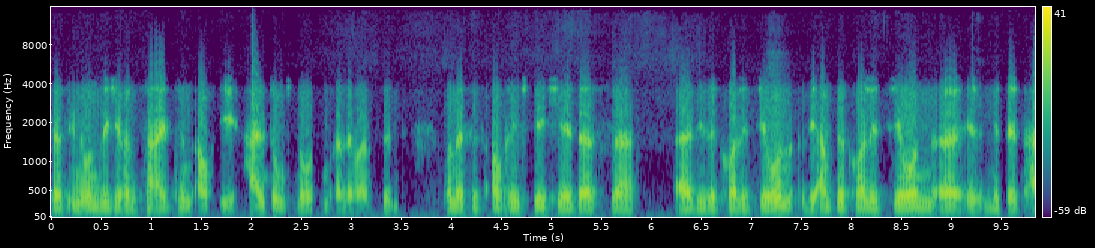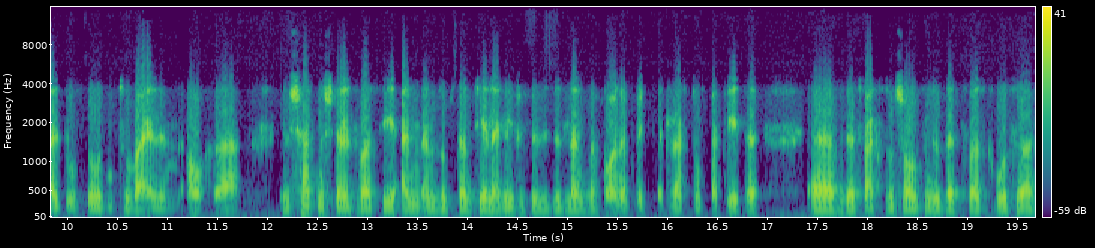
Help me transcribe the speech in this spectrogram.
dass in unsicheren Zeiten auch die Haltungsnoten relevant sind. Und es ist auch richtig, dass äh, äh, diese Koalition, die Ampelkoalition äh, mit den Haltungsnoten zuweilen auch äh, in Schatten stellt, was sie an, an substanzieller Hilfe für dieses Land nach vorne bringt, Entlastungspakete, äh, das Wachstumschancengesetz, was große, äh,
